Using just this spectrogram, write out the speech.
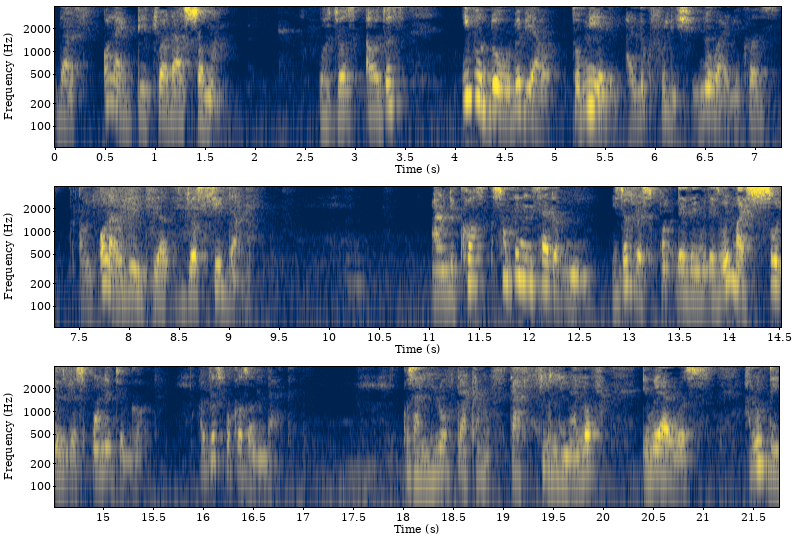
that all I did throughout that summer was just I was just even though maybe I, to me I look foolish. You know why? Because I would, all I would do is just- just sit down, and because something inside of me is just respond. There's there's a way my soul is responding to God. I'll just focus on that because I love that kind of that feeling. I love the way I was. I love the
